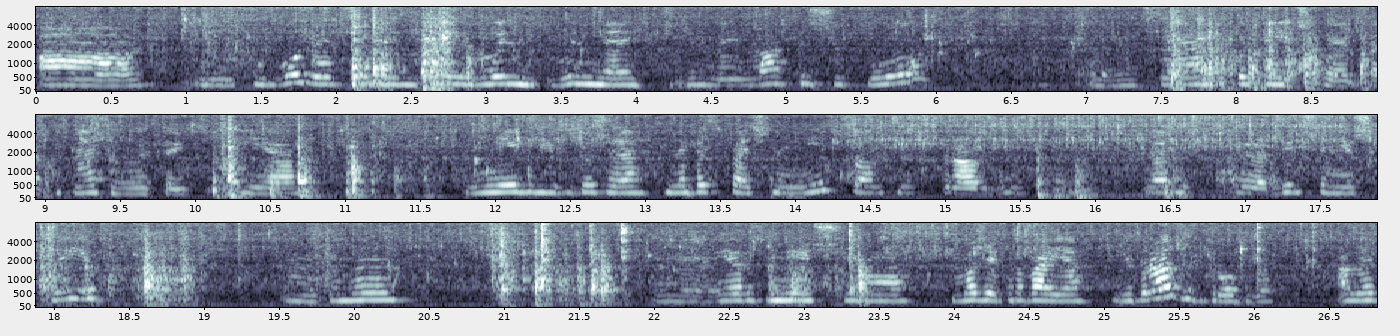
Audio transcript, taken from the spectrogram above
А якщо він вин, винна мати житло, це копійка, як так, знаєте, влетить. І е, Львів дуже небезпечне місто, насправді. Навіть е, більше, ніж Київ. Тому я розумію, що може і права я відразу зроблю, але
